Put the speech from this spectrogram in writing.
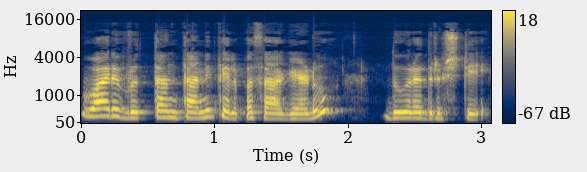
వారి వృత్తాంతాన్ని తెలుపసాగాడు. దూరదృష్టి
